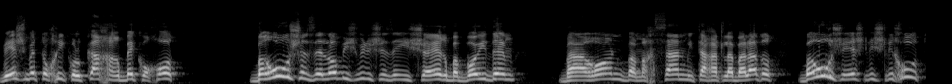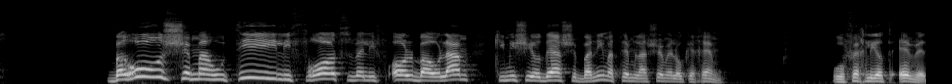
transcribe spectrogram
ויש בתוכי כל כך הרבה כוחות, ברור שזה לא בשביל שזה יישאר בבוידם, בארון, במחסן, מתחת לבלטות, ברור שיש לי שליחות. ברור שמהותי לפרוץ ולפעול בעולם, כי מי שיודע שבנים אתם להשם אלוקיכם. הוא הופך להיות עבד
